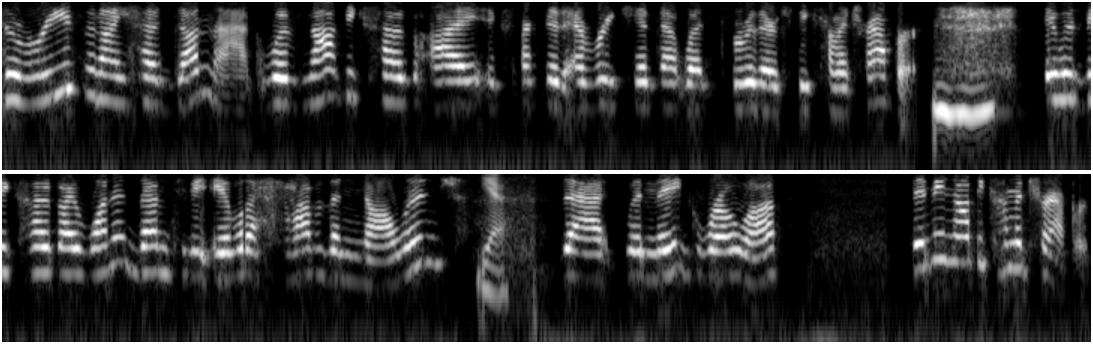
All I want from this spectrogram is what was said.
the reason I had done that was not because I expected every kid that went through there to become a trapper. hmm It was because I wanted them to be able to have the knowledge Yes. that when they grow up, they may not become a trapper,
